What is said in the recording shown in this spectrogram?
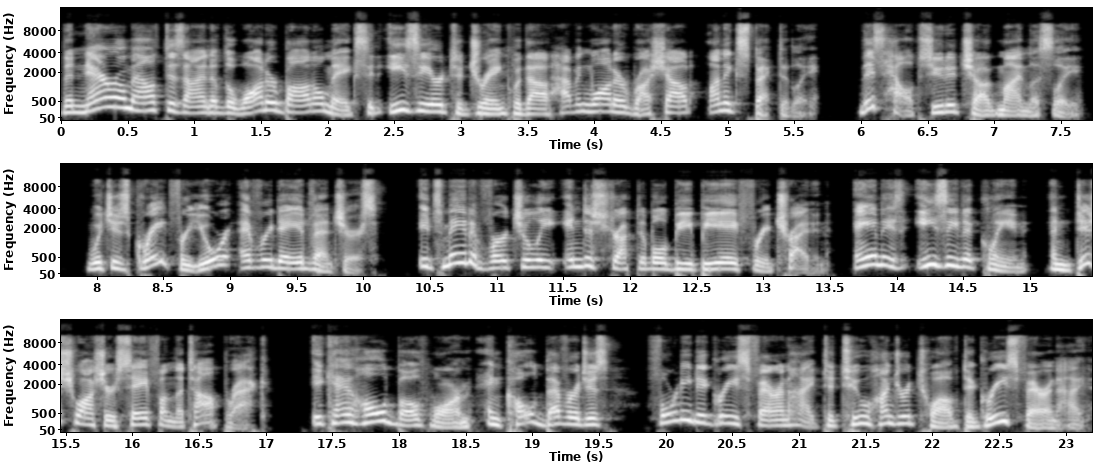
The narrow mouth design of the water bottle makes it easier to drink without having water rush out unexpectedly. This helps you to chug mindlessly, which is great for your everyday adventures. It's made of virtually indestructible BPA-free Tritan and is easy to clean and dishwasher safe on the top rack. It can hold both warm and cold beverages 40 degrees Fahrenheit to 212 degrees Fahrenheit.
